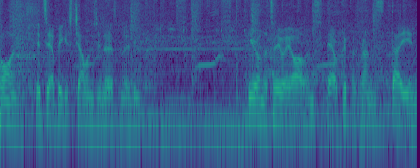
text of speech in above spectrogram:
Time. It's our biggest challenge in earth moving. Here on the Tiwi Islands, our equipment runs day in,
